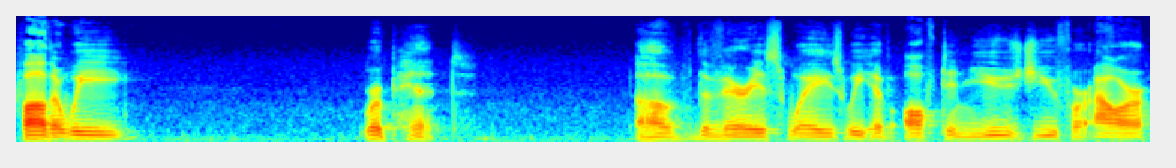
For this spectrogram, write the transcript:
Father, we repent of the various ways we have often used you for our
